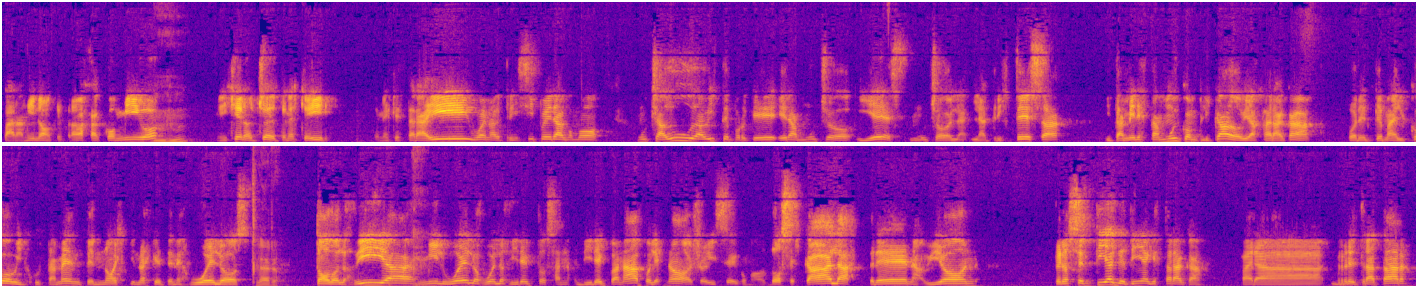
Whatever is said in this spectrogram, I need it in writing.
para mí no, que trabaja conmigo, me dijeron, che, tenés que ir, tenés que estar ahí. Bueno, al principio era como mucha duda, ¿viste? Porque era mucho, y es mucho la, la tristeza, y también está muy complicado viajar acá por el tema del COVID, justamente. No es, no es que tenés vuelos claro todos los días, mil vuelos, vuelos directos a, directo a Nápoles, no, yo hice como dos escalas, tren, avión, pero sentía que tenía que estar acá para retratar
